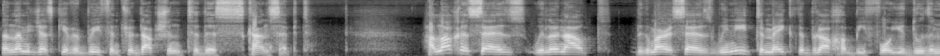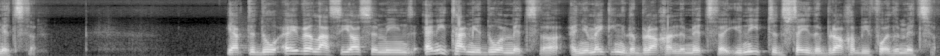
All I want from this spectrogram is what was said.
And let me just give a brief introduction to this concept. Halacha says, we learn out, the Gemara says, we need to make the bracha before you do the mitzvah. You have to do Over L'asiyasan means anytime you do a mitzvah and you're making the bracha on the mitzvah, you need to say the bracha before the mitzvah.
